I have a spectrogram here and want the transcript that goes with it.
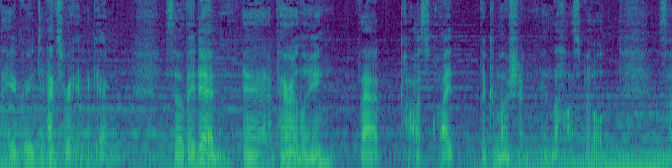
they agreed to x ray him again. So they did, and apparently that caused quite the commotion in the hospital. So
